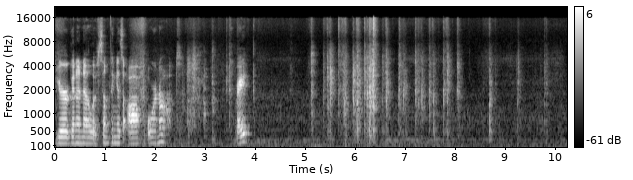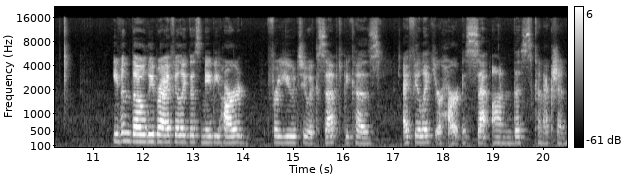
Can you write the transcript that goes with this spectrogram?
you're going to know if something is off or not, right? even though Libra, I feel like this may be hard for you to accept because I feel like your heart is set on this connection.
